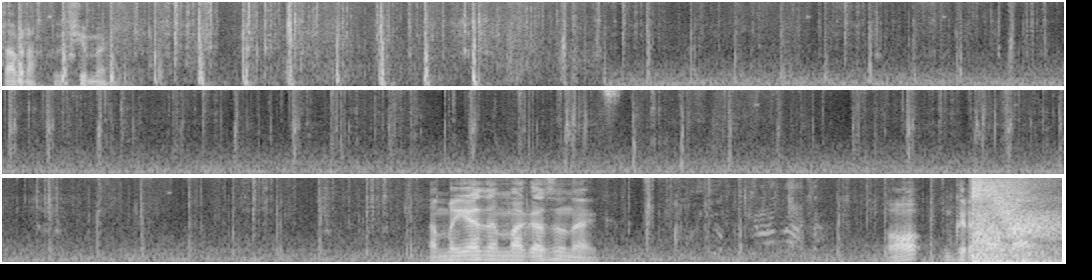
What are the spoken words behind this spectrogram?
Dobra, lecimy. Mamy jeden magazynek. O, granata.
